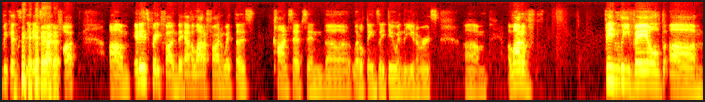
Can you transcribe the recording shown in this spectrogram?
because it is kind of fucked. Um, it is pretty fun. They have a lot of fun with the concepts and the little things they do in the universe. Um, a lot of thinly veiled um,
